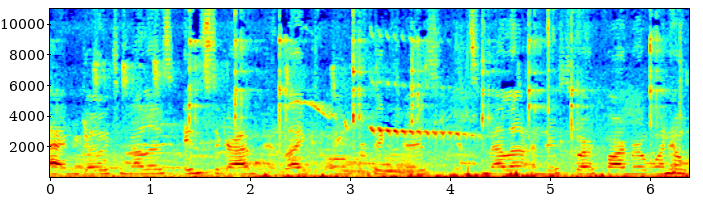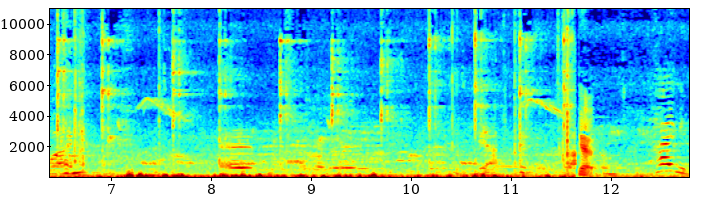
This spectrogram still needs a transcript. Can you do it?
and go to Mela's Instagram and like all of her pictures. It's Mela underscore farmer 101. Um, yeah. Yeah. Hi Mila.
